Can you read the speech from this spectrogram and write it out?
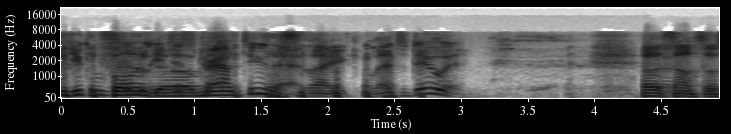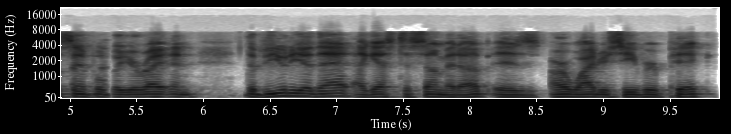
you can literally just draft to that. Like, let's do it. Oh, it sounds so simple, but you're right. And the beauty of that, I guess, to sum it up, is our wide receiver pick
